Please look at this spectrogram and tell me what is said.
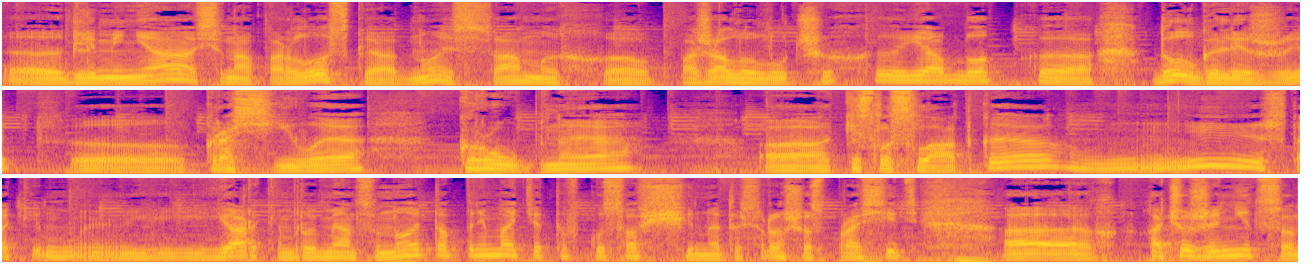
э, для меня Сенап Орловский одно из самых, э, пожалуй, лучших яблок. Долго лежит, э, красивое, крупное, кисло-сладкое и с таким ярким румянцем. Но это, понимаете, это вкусовщина. Это все равно, что спросить, э, хочу жениться,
